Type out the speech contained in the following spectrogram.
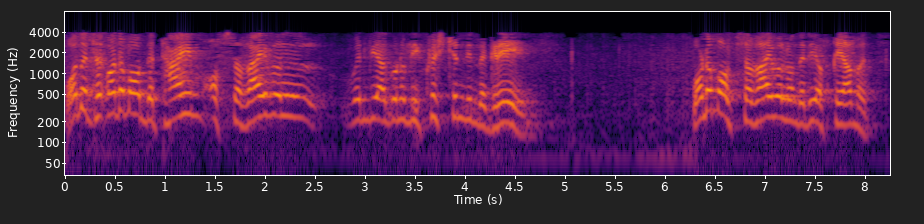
What, what about the time of survival when we are going to be questioned in the grave? What about survival on the day of Qiyamah?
